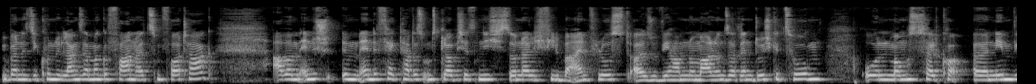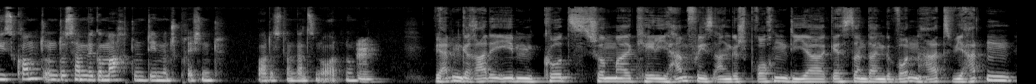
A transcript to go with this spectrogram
über eine Sekunde langsamer gefahren als zum Vortag. Aber im, Ende, im Endeffekt hat es uns, glaube ich, jetzt nicht sonderlich viel beeinflusst. Also wir haben normal unser Rennen durchgezogen und man muss es halt äh, nehmen, wie es kommt und das haben wir gemacht und dementsprechend war das dann ganz in Ordnung. Mhm. Wir hatten gerade eben kurz schon mal Kaylee Humphreys angesprochen, die ja gestern dann gewonnen hat. Wir hatten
